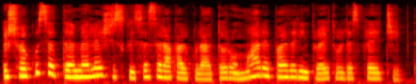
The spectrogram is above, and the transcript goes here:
Își făcuse temele și scrisese la calculator o mare parte din proiectul despre Egipt.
